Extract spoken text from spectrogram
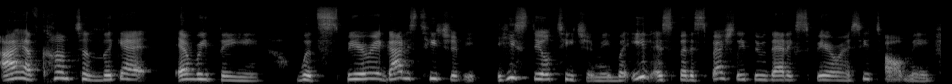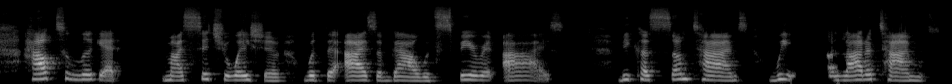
I have come to look at everything with spirit. God is teaching me. He's still teaching me, but even but especially through that experience, He taught me how to look at my situation with the eyes of God, with spirit eyes. Because sometimes we a lot of times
